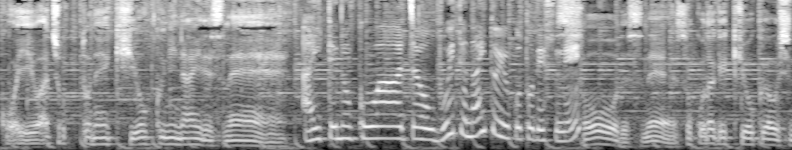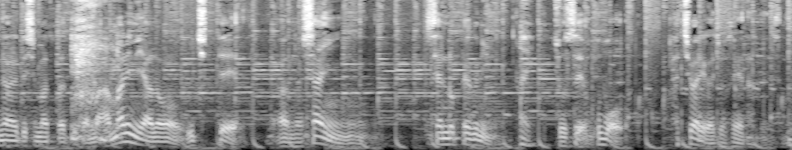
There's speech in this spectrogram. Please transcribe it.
恋はちょっとね記憶にないですね。相手の子はじゃあ覚えてないということですね。そうですね。そこだけ記憶が失われてしまったっていうか、まあ、あまりにあのうちってあの社員1600人、はい、女性ほぼ8割が女性なんでですね、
